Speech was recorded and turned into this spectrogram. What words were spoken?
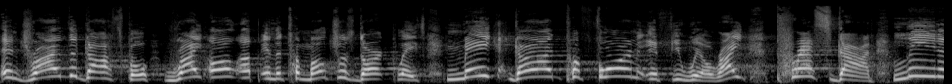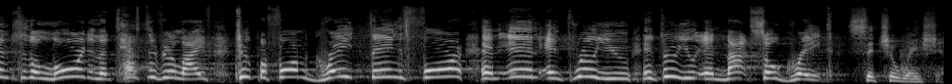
and drive the gospel right all up in the tumultuous dark place. Make God perform, if you will, right? Press God. Lean into the Lord in the test of your life to perform great things for and in and through you and through you in not so great situations.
